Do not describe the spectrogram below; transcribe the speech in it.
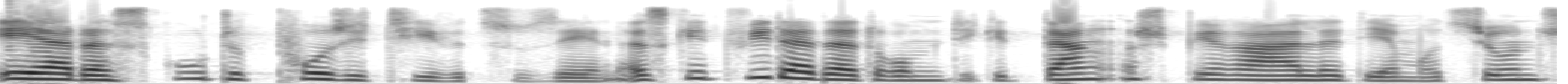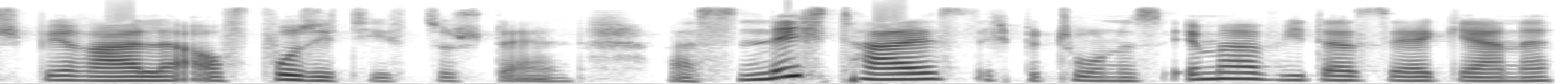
eher das Gute, Positive zu sehen. Es geht wieder darum, die Gedankenspirale, die Emotionsspirale auf positiv zu stellen. Was nicht heißt, ich betone es immer wieder sehr gerne,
